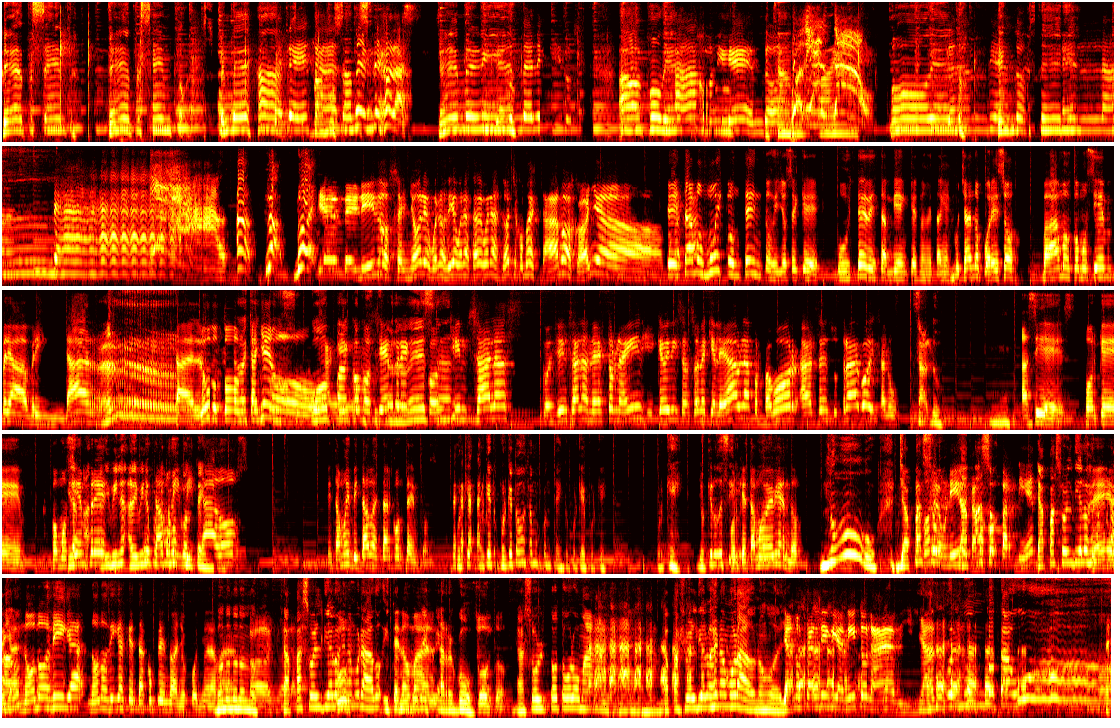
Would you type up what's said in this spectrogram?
Te presento, te presento las pendejas. Vamos a pendejadas. bienvenido Bienvenidos a jodiendo. a Jodiendo. Echando vaina, Jodiendo. En Jodiendo la serie. en la- Ah, no, muy. Bienvenidos, señores. Buenos días, buenas tardes, buenas noches. ¿Cómo estamos, coño? ¿Cómo Estamos muy contentos y yo sé que ustedes también que nos están escuchando, por eso vamos como siempre a brindar. Salud, compañeros. con copa, Aquí, como siempre, cerveza. con Jim Salas, con Jim Salas, Néstor Naín y Kevin Di Sansone quien le habla. Por favor, alcen su trago y salud. Salud. Mm. Así es, porque como Mira, siempre adivina, adivina por qué estamos estamos contentos. invitados, estamos invitados a estar contentos, ¿Por qué, por qué- por qué todos estamos contentos? ¿Por qué? ¿Por qué? ¿Por qué? Yo quiero decir. porque estamos bebiendo. No, ya Estamos pasó. reunidos, Ya estamos pasó, compartiendo. ya pasó el día de los enamorados. no nos diga, no nos digas que estás cumpliendo años, coño. No, no, no, no, no. Ya pasó el día de los enamorados y todo el mundo descargó. Ya soltó todo lo malo. Ya pasó el día de los enamorados, no jodas. Ya no está livianito nadie. ya todo el mundo está. ¡Uh!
